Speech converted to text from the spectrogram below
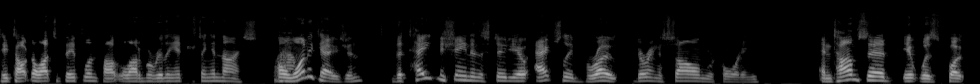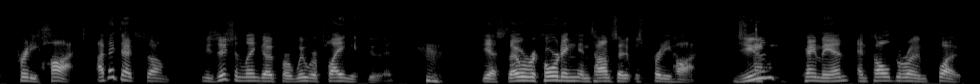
he talked to lots of people and thought a lot of them were really interesting and nice. On one occasion, the tape machine in the studio actually broke during a song recording, and Tom said it was quote pretty hot. I think that's um, musician lingo for we were playing it good. Hmm. Yes, they were recording, and Tom said it was pretty hot. June came in and told the room, quote,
